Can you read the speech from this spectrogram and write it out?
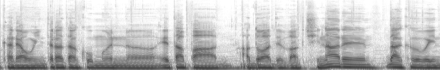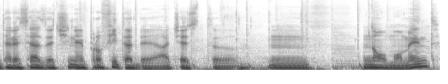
care au intrat acum în uh, etapa a doua de vaccinare. Dacă vă interesează cine profită de acest uh, m, nou moment,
